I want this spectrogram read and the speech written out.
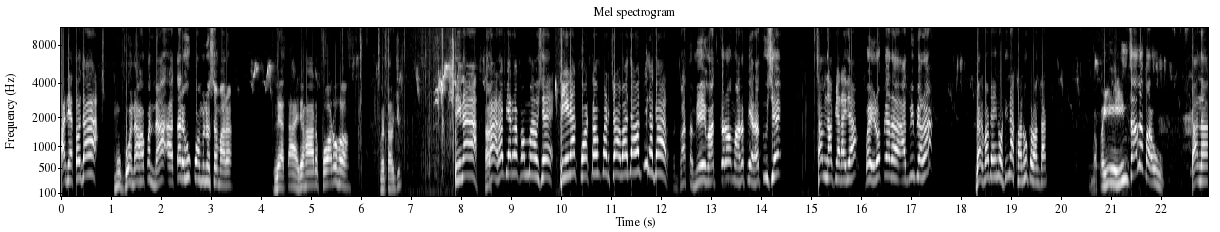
આ લેતો જા. મૂકો ના પણ ના અત્યારે શું કોમ નો છે મારા? લેતા આવ્યો હારો ફોરો હ. બતાવજો. ટીના. તારા પહેરવા કામમાં આવશે. ટીના કોટમ પર છે અવાજ આવો કે લગાર? પણ બા તમે વાત કરો મારે પહેરા તું છે? સમ ના પહેરા લ્યા બૈરો પહેરા આદમી પહેરા? ઘરમાં બેહી નોટી નાખવાનું કરવાનું તાન? બાપા એ એમ ચાલે બાઉ તાના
